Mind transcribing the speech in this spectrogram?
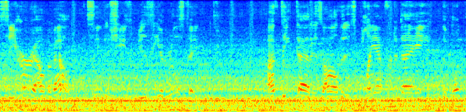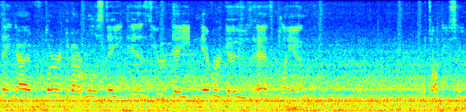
see her out and about, see that she's busy in real estate. I think that is all that is planned for today. The one thing I've learned about real estate is your day never goes as planned. We'll talk to you soon.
